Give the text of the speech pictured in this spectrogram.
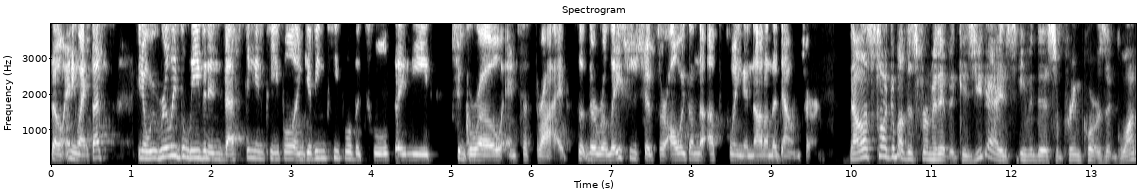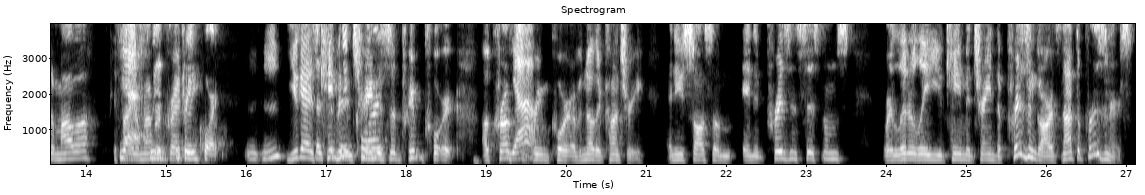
So, anyway, that's, you know, we really believe in investing in people and giving people the tools they need to grow and to thrive. So their relationships are always on the upswing and not on the downturn. Now let's talk about this for a minute because you guys even did Supreme Court. Was it Guatemala? If yes, I remember correctly. Supreme Court. Mm-hmm. You guys the came Supreme in and trained Court. the Supreme Court, a corrupt yeah. Supreme Court of another country, and you saw some in, in prison systems where literally you came and trained the prison guards, not the prisoners.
